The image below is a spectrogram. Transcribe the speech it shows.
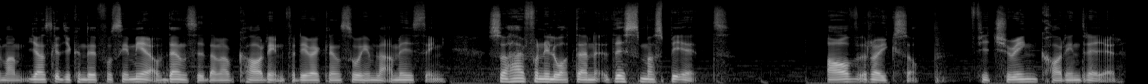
man, jag önskar att jag kunde få se mer av den sidan av Karin för det är verkligen så himla amazing. Så här får ni låten This must be it av Röyksopp featuring Karin Dreyer.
